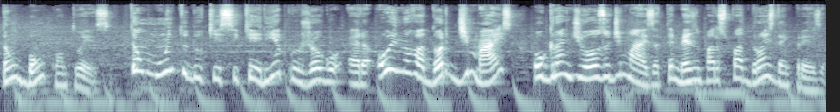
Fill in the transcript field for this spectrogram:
tão bom quanto esse. Então, muito do que se queria para o jogo era ou inovador demais ou grandioso demais, até mesmo para os padrões da empresa.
